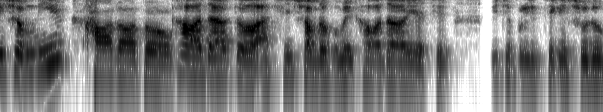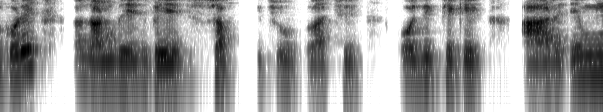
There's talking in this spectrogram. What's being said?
এইসব নিয়ে খাওয়া দাওয়া তো খাওয়া দাওয়া তো আছেই সব রকমের খাওয়া দাওয়াই আছে। পিঠে পুলি থেকে শুরু করে নন ভেজ ভেজ সব কিছু আছে ওই দিক থেকে। আর এমনি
